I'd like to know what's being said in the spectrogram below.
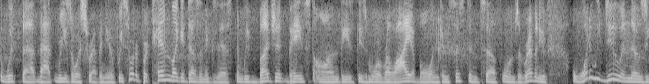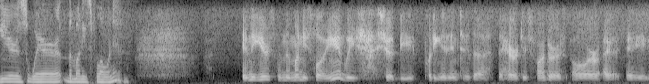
with that that resource revenue? If we sort of pretend like it doesn't exist and we budget based on these these more reliable and consistent uh, forms of revenue, what do we do in those years where the money's flowing in? In the years when the money's flowing in, we should be putting it into the, the Heritage Fund or or a, a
